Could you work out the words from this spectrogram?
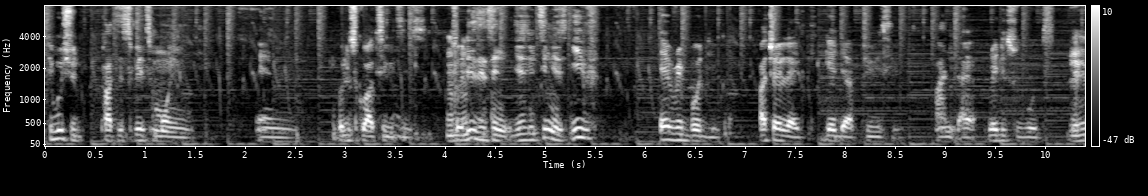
people should participate more in, in political activities. So mm-hmm. this is the thing. The thing is, if everybody actually like get their PVC and are ready to vote, Yeah.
